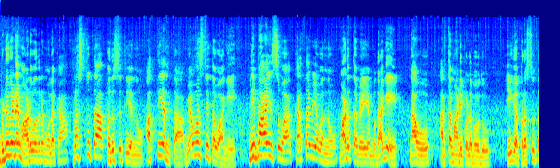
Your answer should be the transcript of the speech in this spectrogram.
ಬಿಡುಗಡೆ ಮಾಡುವುದರ ಮೂಲಕ ಪ್ರಸ್ತುತ ಪರಿಸ್ಥಿತಿಯನ್ನು ಅತ್ಯಂತ ವ್ಯವಸ್ಥಿತವಾಗಿ ನಿಭಾಯಿಸುವ ಕರ್ತವ್ಯವನ್ನು ಮಾಡುತ್ತವೆ ಎಂಬುದಾಗಿ ನಾವು ಅರ್ಥ ಮಾಡಿಕೊಳ್ಳಬಹುದು. ಈಗ ಪ್ರಸ್ತುತ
